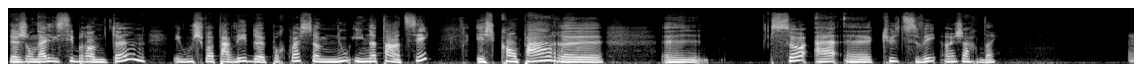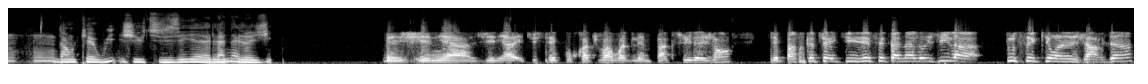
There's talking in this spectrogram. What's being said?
le journal ici Brompton et où je vais parler de pourquoi sommes-nous inauthentiques et je compare euh, euh, ça à euh, cultiver un jardin. Donc euh, oui, j'ai utilisé l'analogie. Ben, génial, génial. Et tu sais pourquoi tu vas avoir de l'impact sur les gens? C'est parce que tu as utilisé cette analogie-là. Tous ceux qui ont un jardin,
